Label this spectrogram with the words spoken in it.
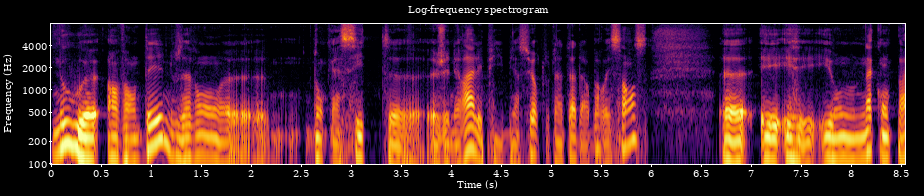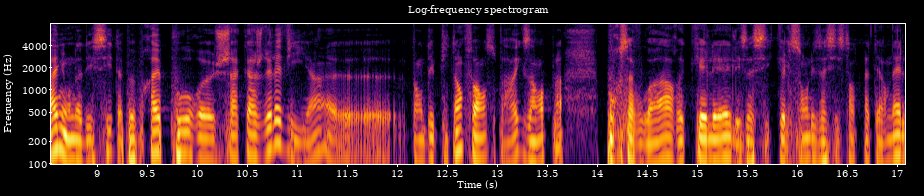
Nous, euh, en Vendée, nous avons euh, donc un site général et puis bien sûr tout un tas d'arborescences. Euh, et, on accompagne, on a des sites à peu près pour euh, chaque âge de la vie, hein, euh, dans des petites enfances par exemple, pour savoir quelles sont les assistantes maternelles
